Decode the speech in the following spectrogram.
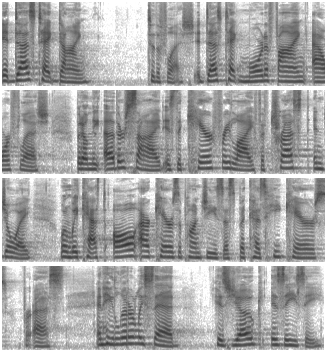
It does take dying to the flesh. It does take mortifying our flesh. But on the other side is the carefree life of trust and joy when we cast all our cares upon Jesus because he cares for us. And he literally said, His yoke is easy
